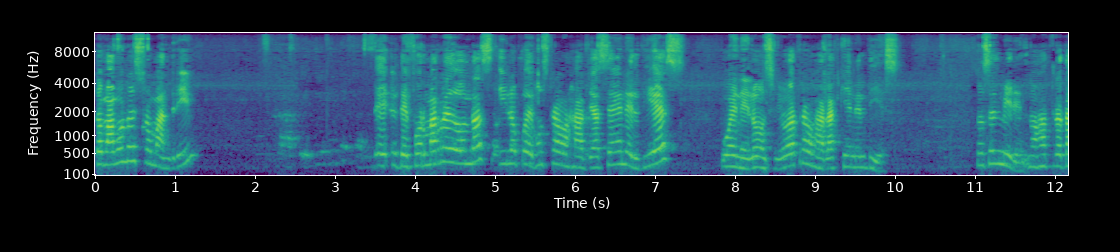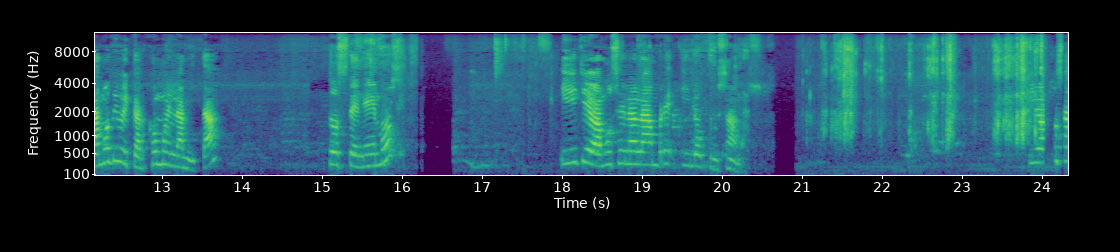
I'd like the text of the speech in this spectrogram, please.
Tomamos nuestro mandril de, de formas redondas y lo podemos trabajar ya sea en el 10 o en el 11. Yo voy a trabajar aquí en el 10. Entonces, miren, nos tratamos de ubicar como en la mitad. Sostenemos y llevamos el alambre y lo cruzamos. Y vamos a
